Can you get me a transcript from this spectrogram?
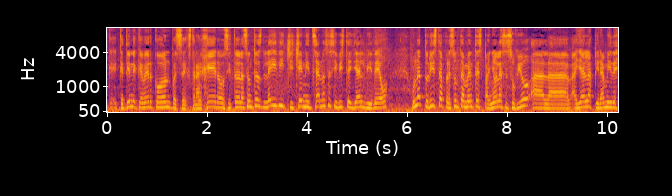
que, que tiene que ver con pues extranjeros y todo el asunto es Lady Chichen Itza, no sé si viste ya el video. Una turista presuntamente española se subió a la allá a la pirámide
